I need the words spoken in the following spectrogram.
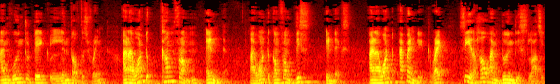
I'm going to take length of the string and I want to come from end I want to come from this index and I want to append it right? See here how I'm doing this logic.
